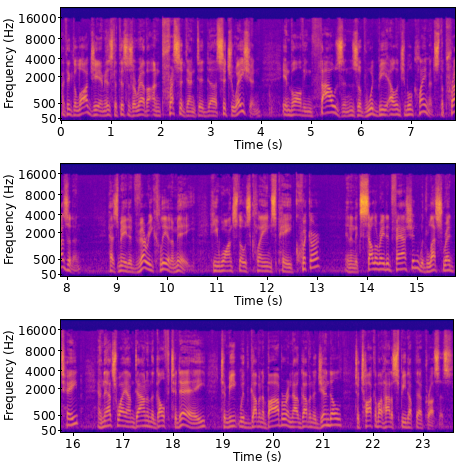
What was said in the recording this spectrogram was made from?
I think the logjam is that this is a rather unprecedented uh, situation involving thousands of would be eligible claimants. The president has made it very clear to me he wants those claims paid quicker in an accelerated fashion with less red tape. And that's why I'm down in the Gulf today to meet with Governor Barbour and now Governor Jindal to talk about how to speed up that process.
